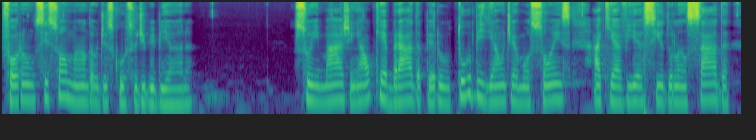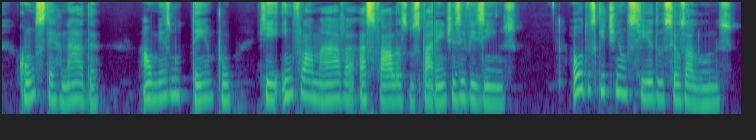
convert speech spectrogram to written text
foram se somando ao discurso de Bibiana. Sua imagem, alquebrada pelo turbilhão de emoções a que havia sido lançada, consternada, ao mesmo tempo que inflamava as falas dos parentes e vizinhos, ou dos que tinham sido seus alunos.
